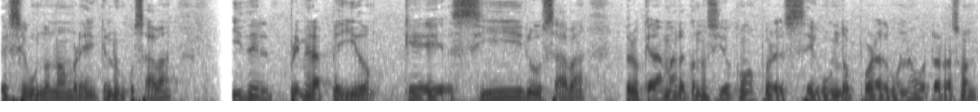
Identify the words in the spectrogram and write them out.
el segundo nombre que nunca usaba y del primer apellido que sí lo usaba, pero que era más reconocido como por el segundo por alguna otra razón.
